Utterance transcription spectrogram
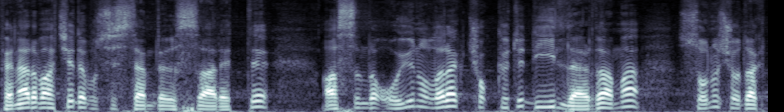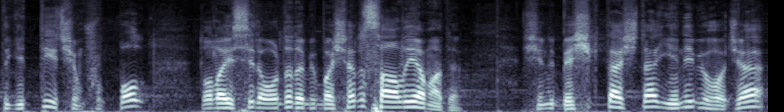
Fenerbahçe de bu sistemde ısrar etti. Aslında oyun olarak çok kötü değillerdi ama sonuç odaklı gittiği için futbol dolayısıyla orada da bir başarı sağlayamadı. Şimdi Beşiktaş'ta yeni bir hoca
